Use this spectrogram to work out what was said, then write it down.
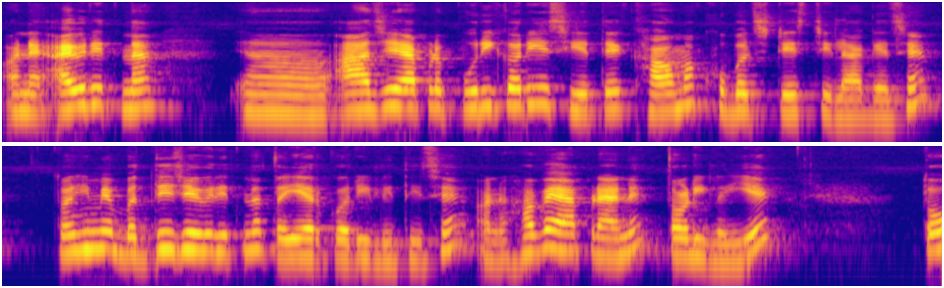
અને આવી રીતના આ જે આપણે પૂરી કરીએ છીએ તે ખાવામાં ખૂબ જ ટેસ્ટી લાગે છે. તો અહીં મેં બધી જ એવી રીતના તૈયાર કરી લીધી છે અને હવે આપણે આને તળી લઈએ. તો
